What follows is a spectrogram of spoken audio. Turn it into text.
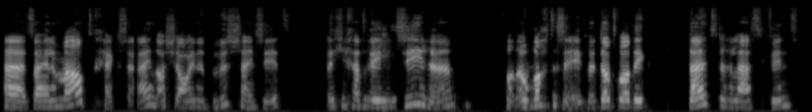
het zou helemaal te gek zijn als je al in het bewustzijn zit, dat je gaat realiseren van, oh wacht eens even, dat wat ik buiten de relatie vind,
